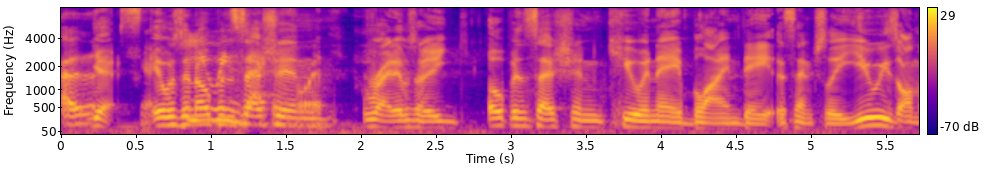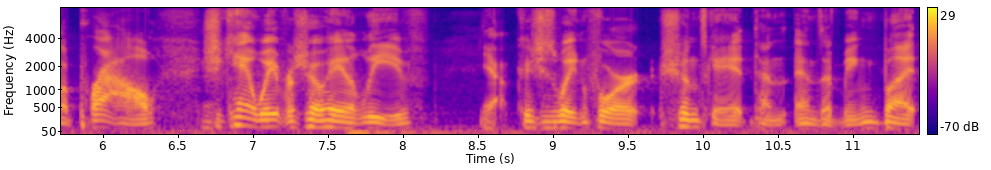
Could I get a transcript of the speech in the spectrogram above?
I was- yeah, it was an open Yui's back and session. Right, it was a open session Q and A blind date. Essentially, Yui's on the prowl. She can't wait for Shohei to leave. Yeah. because she's waiting for Shunsuke. It ten- ends up being, but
